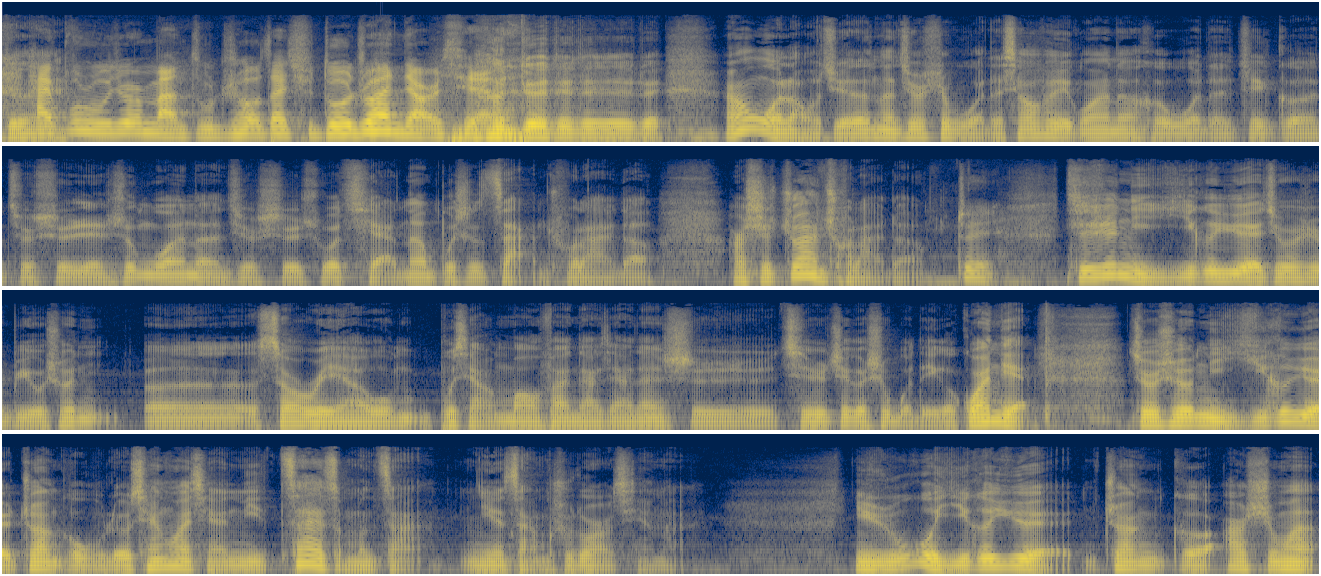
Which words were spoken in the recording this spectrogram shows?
对，还不如就是满足之后再去多赚点钱。对对对对对。然后我老觉得呢，就是我的消费观呢和我的这个就是人生观呢，就是说钱呢不是攒出来的，而是赚出来的。对，其实你一个月就是，比如说你，呃，sorry 啊，我们不想冒犯大家，但是其实这个是我的一个观点，就是说你一个月赚个五六千块钱，你再怎么攒，你也攒不出多少钱来。你如果一个月赚个二十万，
